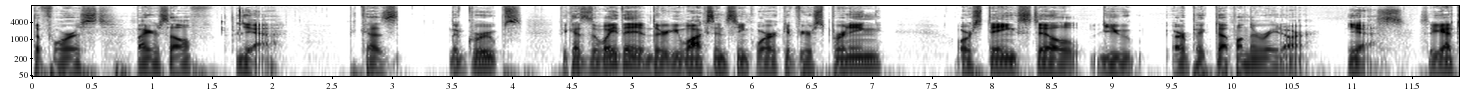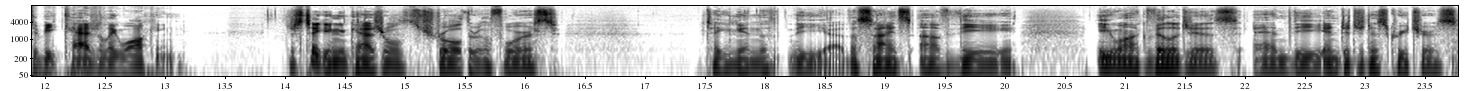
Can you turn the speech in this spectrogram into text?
the forest by yourself yeah because the groups because the way they, their Ewoks instinct work, if you're sprinting or staying still, you are picked up on the radar. yes So you have to be casually walking. just taking a casual stroll through the forest taking in the the uh, the sights of the Ewok villages and the indigenous creatures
